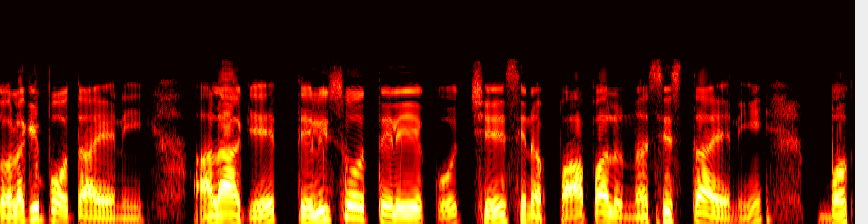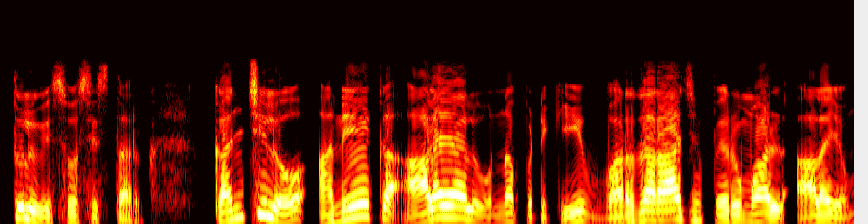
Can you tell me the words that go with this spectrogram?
తొలగిపోతాయని, అలాగే తెలిసో తెలియకో చేసిన పాపాలు నశిస్తాయని భక్తులు విశ్వసిస్తారు. కంచిలో అనేక ఆలయాలు ఉన్నప్పటికీ వరదరాజ పెరుమాళ్ ఆలయం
